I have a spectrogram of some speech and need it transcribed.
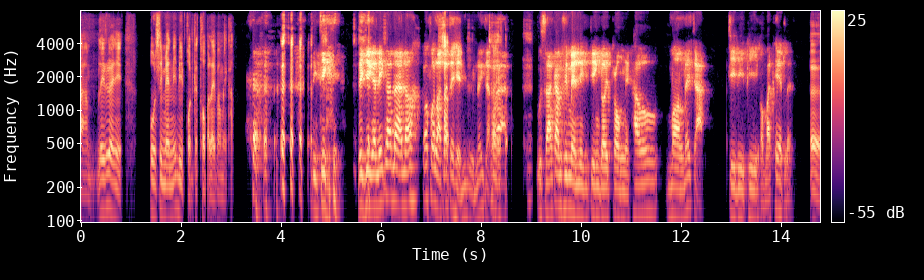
ตามเรื่อยๆนี่ปูนซีเมนต์นี่มีผลกระทบอะไรบ้างไหมครับ จริงๆ จริงๆ อันนี้ก็นะเนาะก็พวกเราครัก็บจะเห็นอยู่เนื่องจากใช่ว่าอุตสาหกรรมซีเมนต์นี่จริง ๆ โดยตรงเนี่ยเขามองได้จาก GDP ของประเทศเลย เออ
